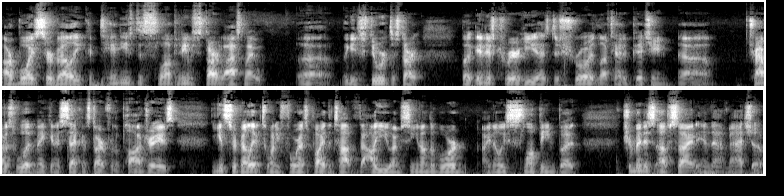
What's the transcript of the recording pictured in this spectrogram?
Our boy Cervelli continues to slump. He didn't even start last night. Uh, they gave Stewart to start, but in his career he has destroyed left-handed pitching. Uh, Travis Wood making a second start for the Padres. You get Cervelli at 24. That's probably the top value I'm seeing on the board. I know he's slumping, but tremendous upside in that matchup.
